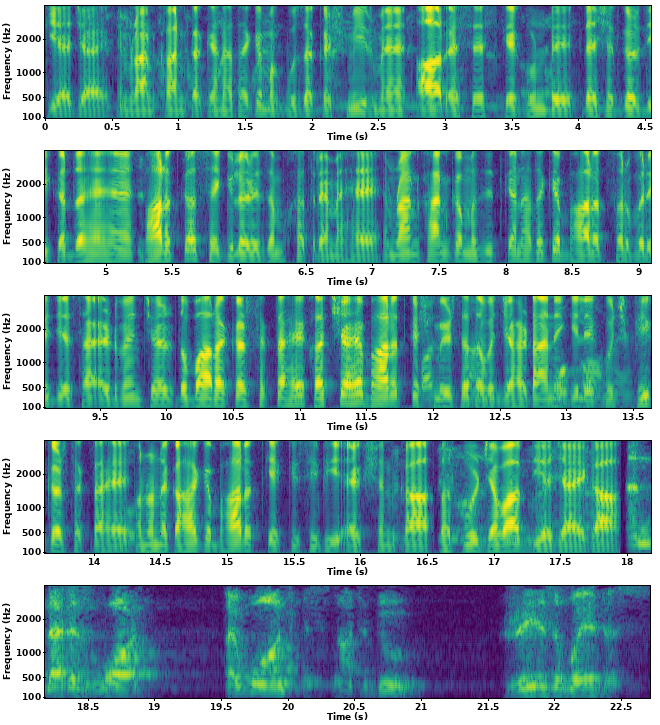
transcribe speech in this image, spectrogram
کیا جائے۔ عمران خان کا کہنا تھا کہ مقبوضہ کشمیر میں آر ایس ایس کے گنڈے دہشت گردی کر رہے ہیں۔ بھارت کا سیکولرزم خطرے میں ہے۔ عمران خان کا مزید کہنا تھا کہ بھارت فروری جیسا ایڈونچر دوبارہ کر سکتا ہے۔ خدشہ ہے بھارت کشمیر سے توجہ ہٹانے کے لیے کچھ بھی کر سکتا ہے۔ انہوں نے کہا کہ بھارت کے کسی بھی ایکشن کا بھرپور جواب دیا جائے گا۔ What I want Islam to do. Raise awareness.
